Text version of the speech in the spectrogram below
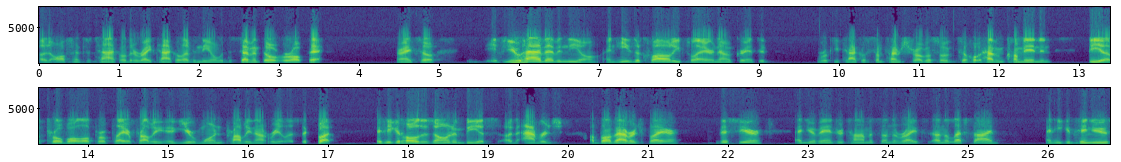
an offensive tackle, the right tackle, Evan Neal, with the seventh overall pick. Right. So if you have Evan Neal and he's a quality player, now granted, rookie tackles sometimes struggle. So to have him come in and be a Pro Bowl, All Pro player, probably uh, year one, probably not realistic. But if he could hold his own and be a, an average above average player this year, and you have Andrew Thomas on the right on the left side, and he continues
